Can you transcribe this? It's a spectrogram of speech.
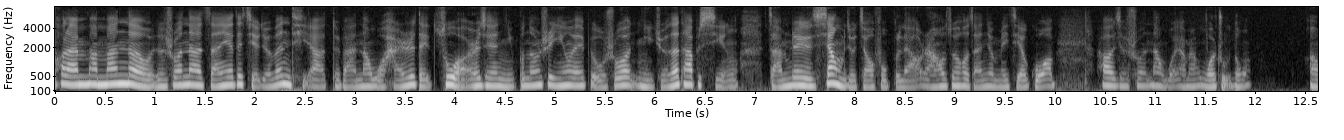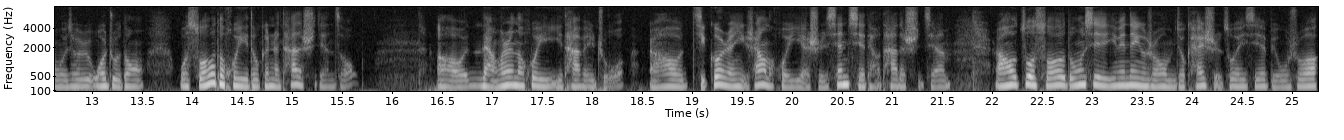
后来慢慢的，我就说，那咱也得解决问题啊，对吧？那我还是得做，而且你不能是因为，比如说你觉得他不行，咱们这个项目就交付不了，然后最后咱就没结果。然后就说，那我要不然我主动，啊，我就是我主动，我所有的会议都跟着他的时间走。呃，两个人的会议以他为主，然后几个人以上的会议也是先协调他的时间，然后做所有东西。因为那个时候我们就开始做一些，比如说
